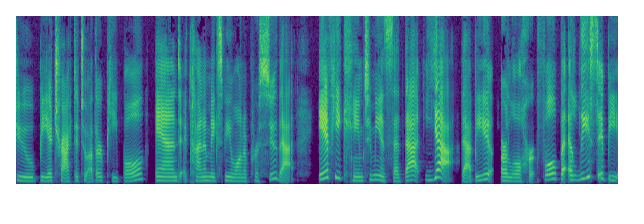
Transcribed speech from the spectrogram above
to be attracted to other people. And it kind of makes me want to pursue that. If he came to me and said that, yeah, that'd be a little hurtful, but at least it'd be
